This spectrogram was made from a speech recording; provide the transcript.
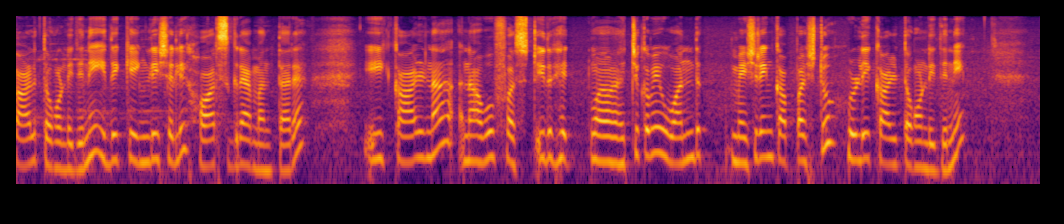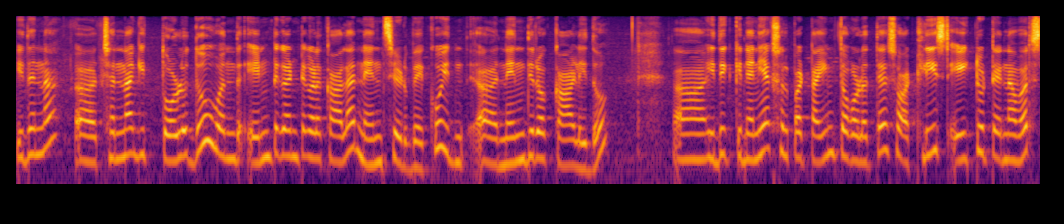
ಕಾಳು ತೊಗೊಂಡಿದ್ದೀನಿ. ಇದಕ್ಕೆ ಇಂಗ್ಲೀಷಲ್ಲಿ ಹಾರ್ಸ್ ಗ್ರಾಮ್ ಅಂತಾರೆ. ಈ ಕಾಳನ್ನ ನಾವು ಫಸ್ಟ್ ಇದು ಹೆಚ್ಚು ಕಮ್ಮಿ ಒಂದು ಮೆಷರಿಂಗ್ ಕಪ್ಪಷ್ಟು ಹುರುಳಿ ಕಾಳು ತೊಗೊಂಡಿದ್ದೀನಿ. ಇದನ್ನು ಚೆನ್ನಾಗಿ ತೊಳೆದು ಒಂದು ಎಂಟು ಗಂಟೆಗಳ ಕಾಲ ನೆನೆಸಿಡಬೇಕು. ಇದು ನೆಂದಿರೋ ಕಾಳಿದು. ಇದಕ್ಕೆ ನೆನೆಯೋಕ್ಕೆ ಸ್ವಲ್ಪ ಟೈಮ್ ತೊಗೊಳುತ್ತೆ. So at least eight to ten hours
